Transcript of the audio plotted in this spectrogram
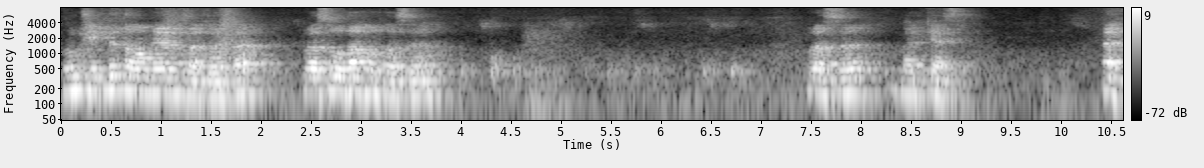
Bunu bu şekilde tamamlayabiliriz arkadaşlar. Burası odak noktası. Burası merkez. Evet.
